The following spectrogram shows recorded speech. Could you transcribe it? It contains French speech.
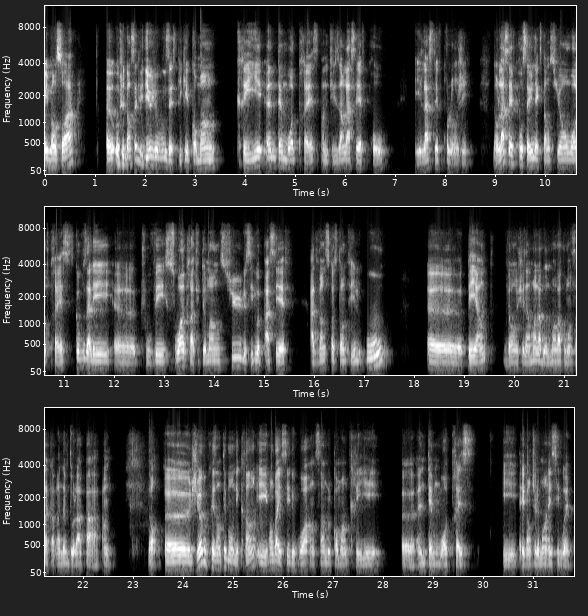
Oui, bonsoir. Euh, dans cette vidéo, je vais vous expliquer comment créer un thème WordPress en utilisant l'ACF Pro et l'ACF prolongé. Donc, l'ACF Pro, c'est une extension WordPress que vous allez euh, trouver soit gratuitement sur le site web ACF Advanced Custom Field ou euh, payante. Donc, généralement, l'abonnement va commencer à 49 dollars par an. Donc, je vais vous présenter mon écran et on va essayer de voir ensemble comment créer un thème WordPress et éventuellement un site web.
